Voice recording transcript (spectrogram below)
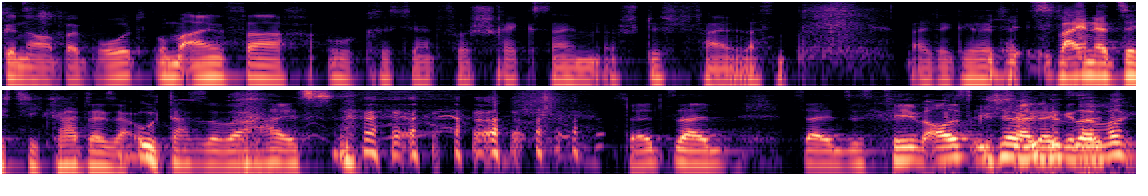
Genau, bei Brot. Um einfach, oh, Christian hat vor Schreck seinen Stift fallen lassen, weil der gehört hat, 260 Grad, da sagt, oh, das ist aber heiß. da hat sein, sein System Ich habe ausgeschaltet. gedacht,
